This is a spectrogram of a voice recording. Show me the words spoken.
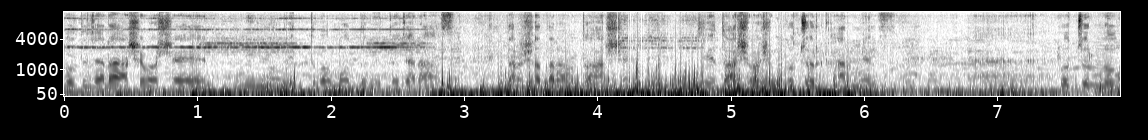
বলতে যারা আশেপাশে নিম্নবিত্ত বা মধ্যবিত্ত যারা আছে, তারা সাধারণত আসে। যেহেতু আশেপাশে প্রচুর গার্মেন্টস প্রচুর লোক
